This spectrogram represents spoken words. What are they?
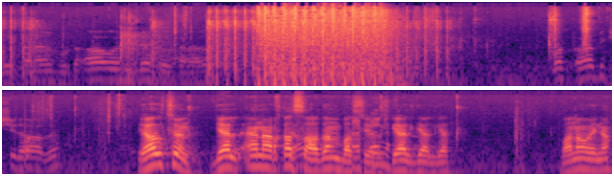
Şeytan abi burada. Aa o önünde şeytan abi. Bas, aa bir kişi daha abi. Yalçın gel en arka sağdan basıyoruz. Gel gel gel. Bana oyna.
